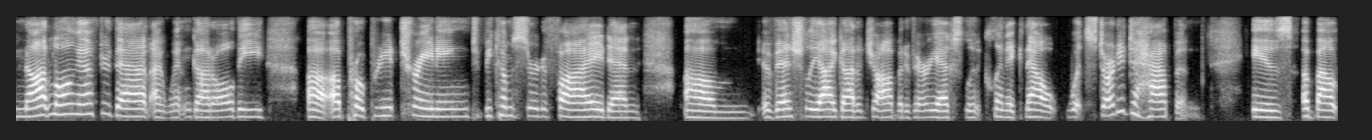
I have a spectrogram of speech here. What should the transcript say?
not long after that, I went and got all the uh, appropriate training to become certified. And um, eventually, I got a job at a very excellent clinic. Now, what started to happen is about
